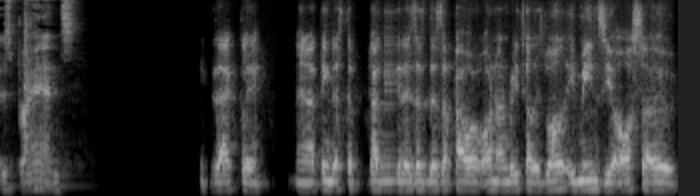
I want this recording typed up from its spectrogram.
as brands. Exactly. And I think that's the there's a, there's a power on online retail as well. It means you also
